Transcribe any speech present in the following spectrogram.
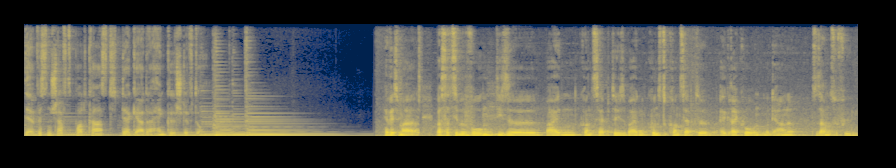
der Wissenschaftspodcast der Gerda Henkel Stiftung. Herr Wismar, was hat Sie bewogen, diese beiden Konzepte, diese beiden Kunstkonzepte, El Greco und Moderne, zusammenzufügen?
